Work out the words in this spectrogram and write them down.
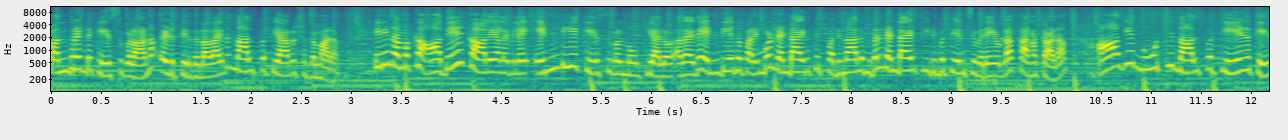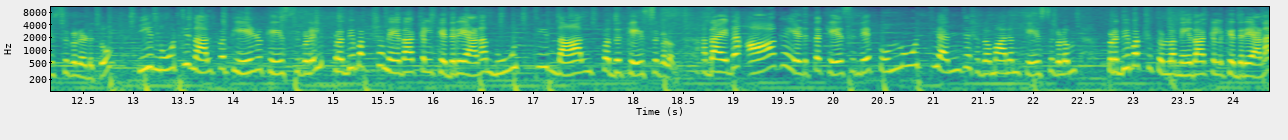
പന്ത്രണ്ട് കേസുകളാണ് എടുത്തിരുന്നത്. അതായത് നാൽപ്പത്തിയാറ് ശതമാനം. ഇനി നമുക്ക് അതേ കാലയളവിലെ എൻ ഡി എ കേസുകൾ നോക്കിയാലോ അതായത് എൻ ഡി എന്ന് പറയുമ്പോൾ രണ്ടായിരത്തി പതിനാല് മുതൽ രണ്ടായിരത്തി ഇരുപത്തിയഞ്ച് വരെയുള്ള കണക്കാണ്. ആകെ നൂറ്റി നാൽപ്പത്തി ഏഴ് കേസുകൾ എടുത്തു. ഈ നൂറ്റി നാൽപ്പത്തി ഏഴ് കേസുകളിൽ പ്രതിപക്ഷ നേതാക്കൾക്കെതിരെയാണ് നൂറ്റി നാൽപ്പത് കേസുകളും. അതായത് ആകെ എടുത്ത കേസിന്റെ തൊണ്ണൂറ്റി അഞ്ച് ശതമാനം കേസുകളും പ്രതിപക്ഷത്തുള്ള നേതാക്കൾക്കെതിരെയാണ്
